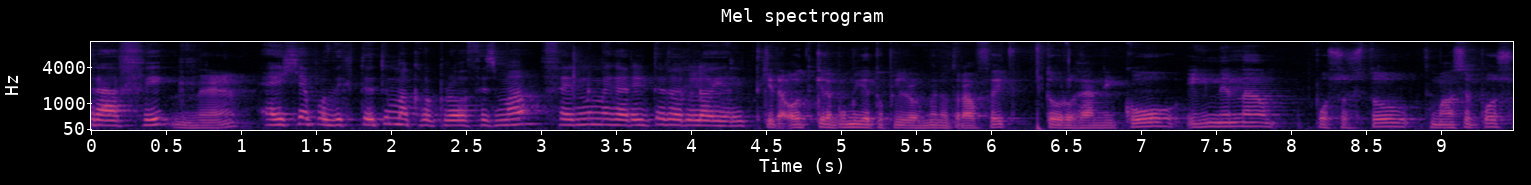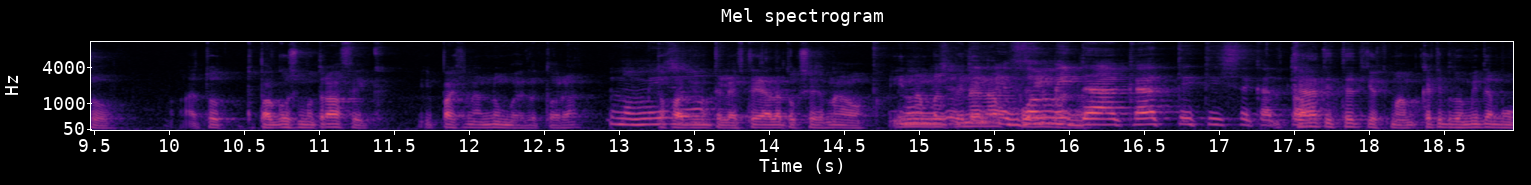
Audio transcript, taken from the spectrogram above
traffic ναι. έχει αποδειχτεί ότι μακροπρόθεσμα φέρνει μεγαλύτερο loyalty. Κοίτα, ό,τι και να πούμε για το πληρωμένο traffic, το οργανικό είναι ένα ποσοστό, θυμάσαι πόσο, το, το παγκόσμιο traffic; Υπάρχει ένα νούμερο τώρα. Νομίζω... Το είχα δει τελευταία, αλλά το ξεχνάω. Νομίζω είναι, ένα 70 πολύ... κάτι της εκατό. Κάτι τέτοιο θυμάμαι. Κάτι 70 με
